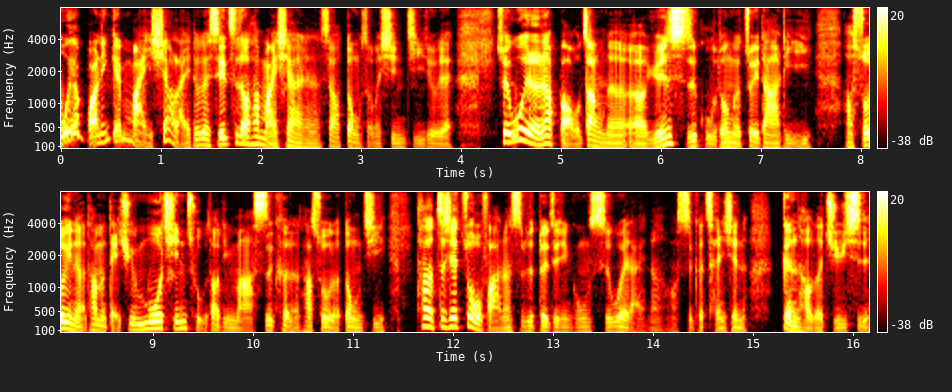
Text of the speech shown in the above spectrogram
我要把你给买下来，对不对？”谁知道他买下来呢是要动什么心机，对不对？所以为了要保障呢，呃，原始股东的最大利益啊，所以呢，他们得去摸清楚到底马斯克呢他所有的动机，他的这些做法呢，是不是对这间公司未来呢是个呈现的更好的局势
